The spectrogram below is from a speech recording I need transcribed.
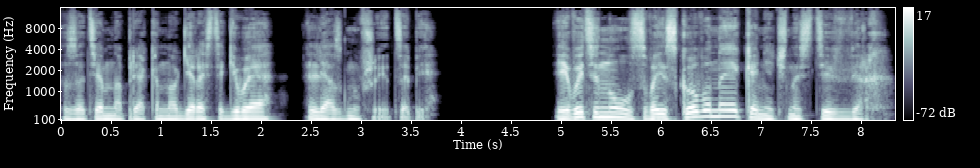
Затем напряг ноги, растягивая лязгнувшие цепи. И вытянул свои скованные конечности вверх.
